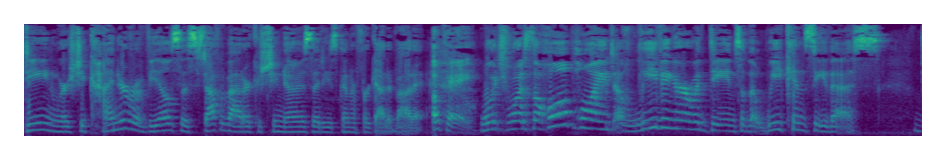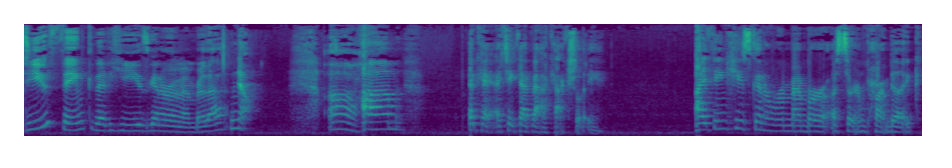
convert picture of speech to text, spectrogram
Dean where she kind of reveals this stuff about her because she knows that he's going to forget about it. Okay. which was the whole point of leaving her with Dean so that we can see this. Do you think that he's going to remember that? No. Oh. Um. Okay, I take that back. Actually, I think he's going to remember a certain part and be like,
